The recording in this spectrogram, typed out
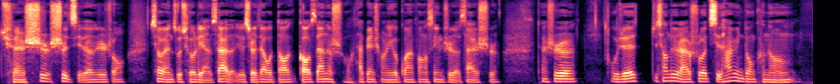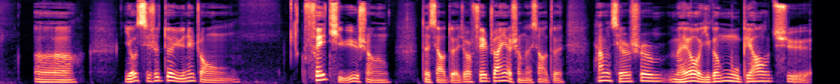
全市市级的这种校园足球联赛的，尤其是在我到高三的时候，它变成了一个官方性质的赛事。但是，我觉得相对来说，其他运动可能，呃，尤其是对于那种非体育生的校队，就是非专业生的校队，他们其实是没有一个目标去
